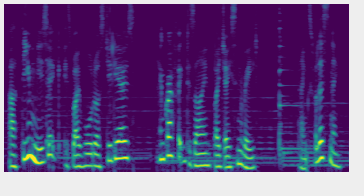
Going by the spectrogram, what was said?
Our theme music is by Wardour Studios and graphic design by Jason Reed. Thanks for listening.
